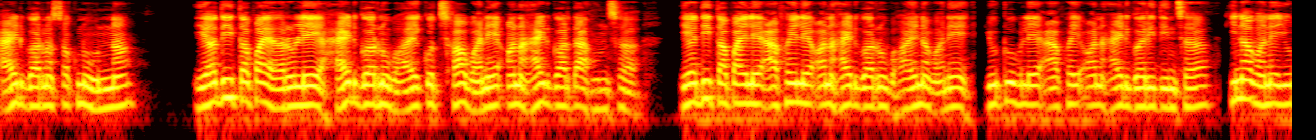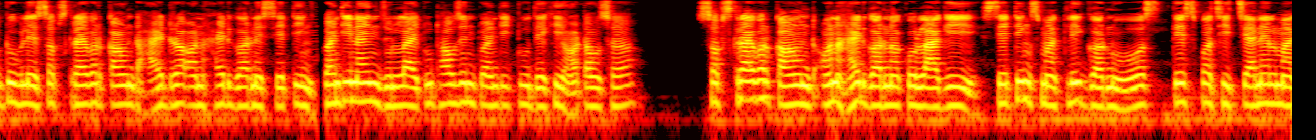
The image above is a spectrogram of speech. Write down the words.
हाइड गर्न सक्नुहुन्न। यदि तपाईँहरूले हाइड गर्नुभएको छ भने अनहाइड गर्दा हुन्छ। यदि तपाईँले आफैले अनहाइड गर्नु भएन भने युट्युबले आफै अनहाइड गरिदिन्छ। किनभने युट्युबले सब्सक्राइबर काउन्ट हाइड र अनहाइड गर्ने setting twenty nine July two thousand twenty टूदेखि हटाउँछ। सब्सक्राइबर काउन्ट अनहाइड गर्नको लागि सेटिङ्समा क्लिक गर्नुहोस्। त्यसपछि च्यानलमा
